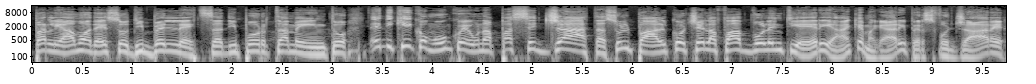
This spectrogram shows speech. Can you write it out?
parliamo adesso di bellezza, di portamento e di chi comunque una passeggiata sul palco ce la fa volentieri, anche magari per sfoggiare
